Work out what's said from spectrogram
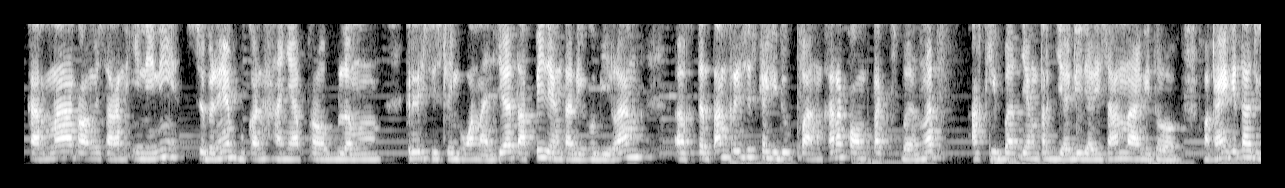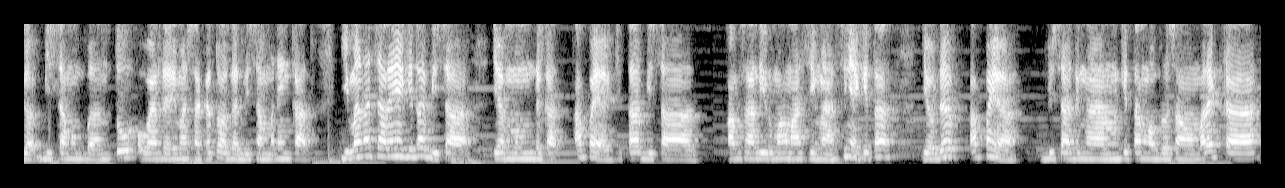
Karena kalau misalkan ini nih sebenarnya bukan hanya problem krisis lingkungan aja, tapi yang tadi gue bilang uh, tentang krisis kehidupan. Karena kompleks banget akibat yang terjadi dari sana gitu loh. Makanya kita juga bisa membantu aware dari masyarakat itu agar bisa meningkat. Gimana caranya kita bisa yang mendekat apa ya? Kita bisa kalau misalnya di rumah masing-masing ya kita ya udah apa ya bisa dengan kita ngobrol sama mereka.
